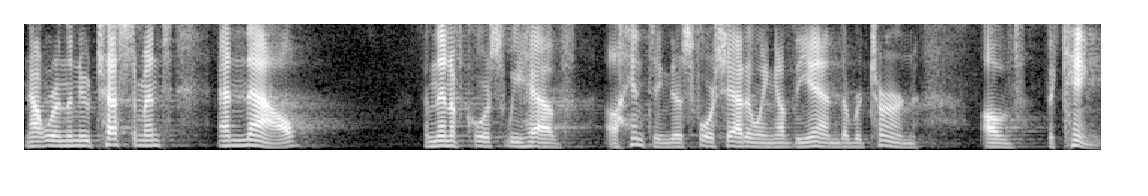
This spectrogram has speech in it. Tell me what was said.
Now we're in the New Testament, and now. And then, of course, we have a hinting, there's foreshadowing of the end, the return of the king.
